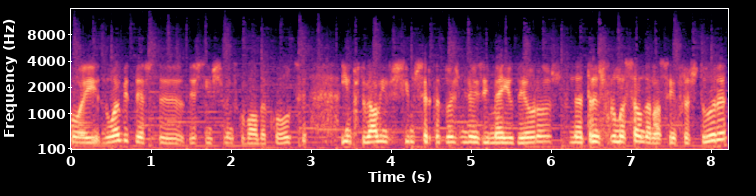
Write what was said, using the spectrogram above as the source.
foi, no âmbito deste, deste investimento global da Colt, em Portugal investimos cerca de 2 milhões e meio de euros na transformação da nossa infraestrutura,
